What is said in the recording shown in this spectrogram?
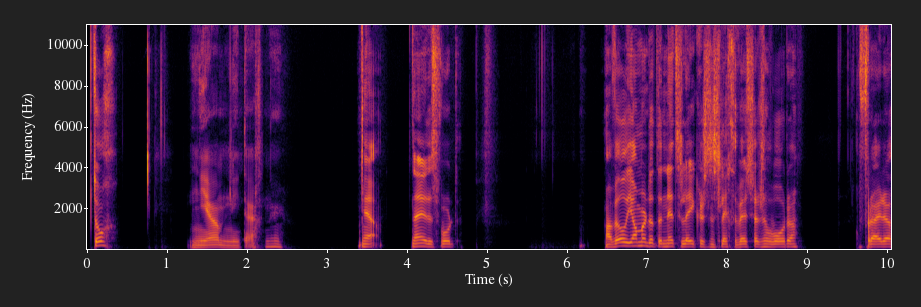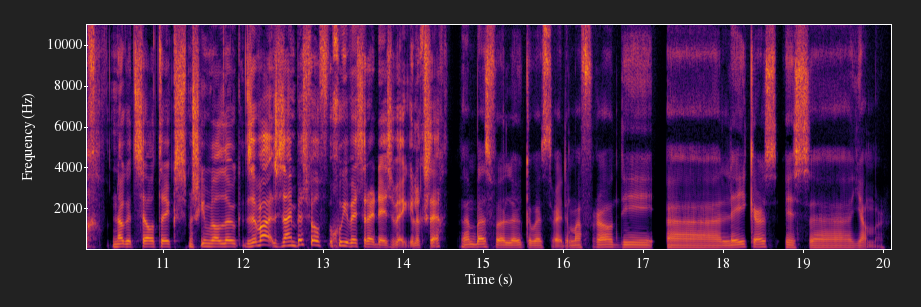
Toch? Ja, niet echt, nee. Ja. Nee, dus wordt... Maar wel jammer dat de Nets Lakers een slechte wedstrijd zal worden. Vrijdag. Nuggets Celtics. Misschien wel leuk. Er er zijn best wel goede wedstrijden deze week, eerlijk gezegd. Het zijn best wel leuke wedstrijden. Maar vooral die eh, Lakers is eh, jammer.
